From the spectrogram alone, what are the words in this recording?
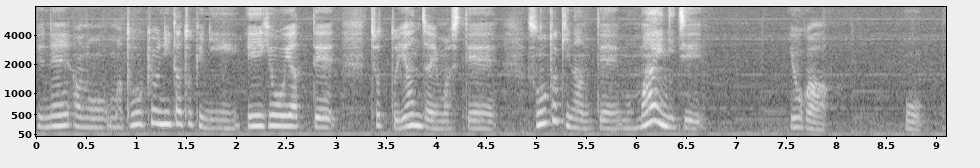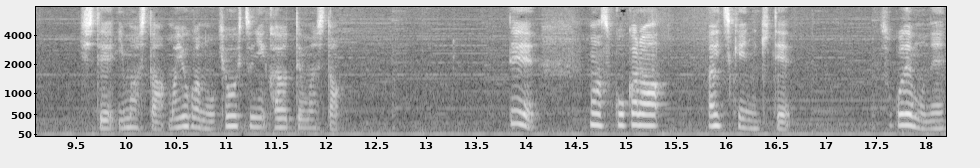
でねあの、まあ、東京にいた時に営業をやってちょっと病んじゃいましてその時なんてもう毎日ヨガをしていました、まあ、ヨガの教室に通ってました。で、まあ、そこから愛知県に来てそこでもね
